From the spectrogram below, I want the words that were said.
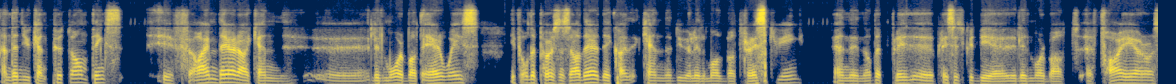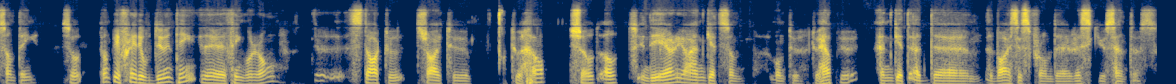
and then you can put on things. If I'm there, I can uh, a little more about airways. If other persons are there, they can, can do a little more about rescuing, and in other pla- uh, places could be a, little more about a fire or something. So don't be afraid of doing thing uh, thing wrong. Start to try to to help, shout out in the area, and get someone to to help you and get ad, um, advices from the rescue centers.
